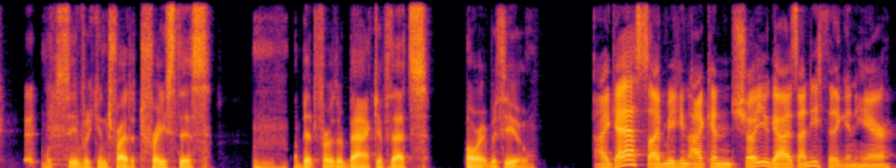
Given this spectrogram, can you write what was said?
Let's see if we can try to trace this mm, a bit further back, if that's all right with you. I guess. I mean, I can show you guys anything in here.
